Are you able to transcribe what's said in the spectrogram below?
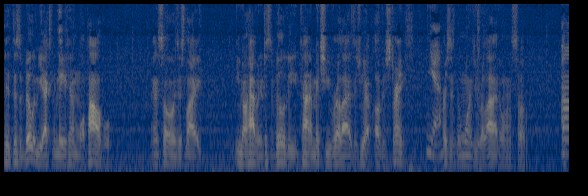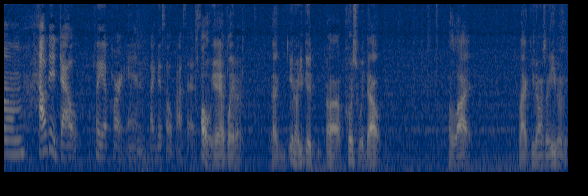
his disability actually made him more powerful and so it's just like you know having a disability kind of makes you realize that you have other strengths Yeah. versus the ones you relied on so Um, how did doubt play a part in like this whole process? Oh yeah, it played a, a you know, you get uh, pushed with doubt a lot. Like you know, what I'm saying even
